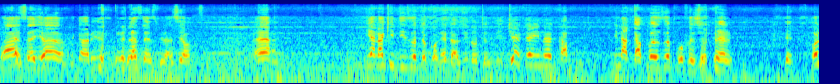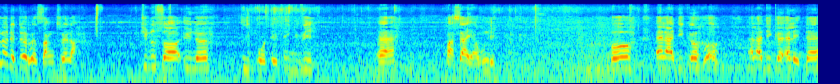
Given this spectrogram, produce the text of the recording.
Ouais, Seigneur, Karine, laisse l'inspiration. Hein? Il y en a? Qui disent te connaître dans une autre vie. Tu étais une, cap, une capeuse professionnelle. Au lieu de te recentrer là, tu nous sors une hypothétique vie. Hein? À Yaoundé. Oh, elle a dit que, oh, elle a dit qu'elle était,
